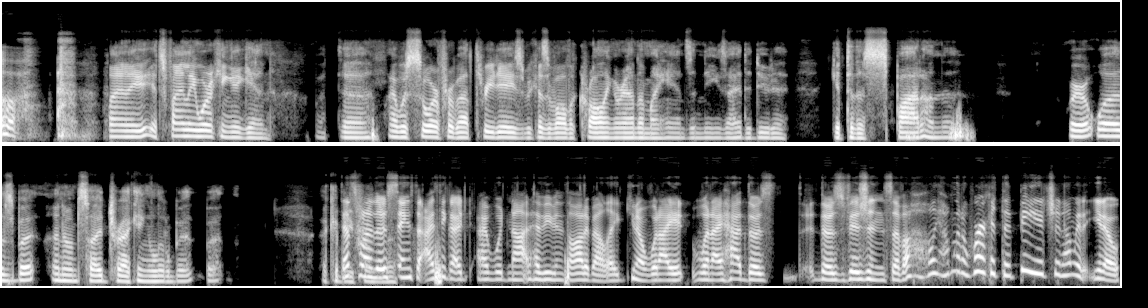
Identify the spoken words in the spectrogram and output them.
oh, finally, it's finally working again. But uh, I was sore for about three days because of all the crawling around on my hands and knees I had to do to get to the spot on the where it was. But I know I'm sidetracking a little bit, but that's one of those the, things that I think I I would not have even thought about. Like you know when I when I had those those visions of oh yeah, I'm going to work at the beach and I'm going to you know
